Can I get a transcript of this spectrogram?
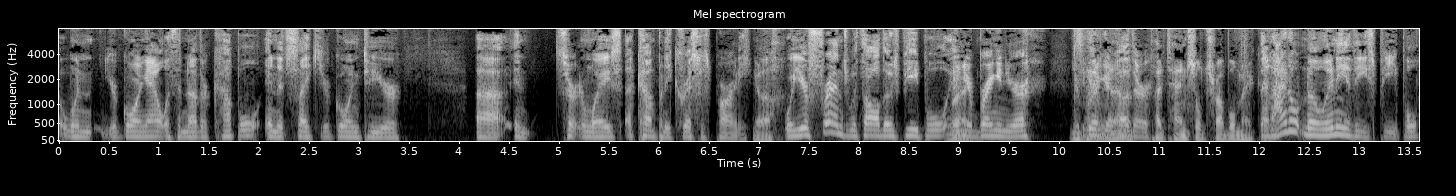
when you're going out with another couple, and it's like you're going to your uh, in certain ways a company Christmas party Ugh. where you're friends with all those people, and you're bringing your You're bringing in other. potential troublemaker. that I don't know any of these people.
